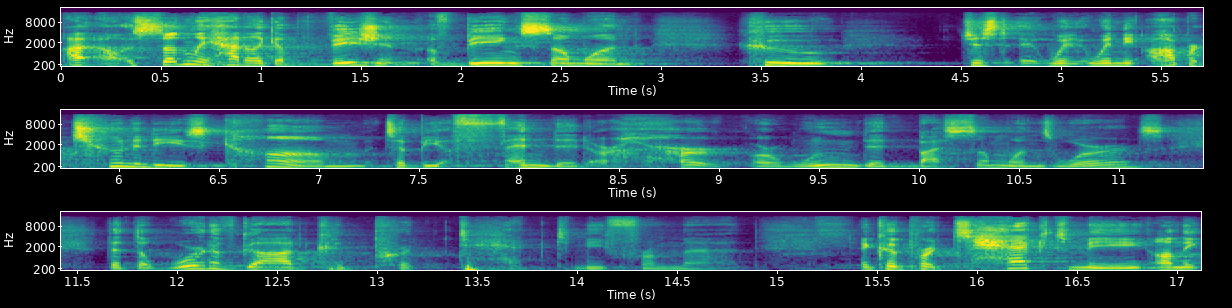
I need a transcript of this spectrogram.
I, I suddenly had like a vision of being someone who just when, when, the opportunities come to be offended or hurt or wounded by someone's words, that the Word of God could protect me from that and could protect me on the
